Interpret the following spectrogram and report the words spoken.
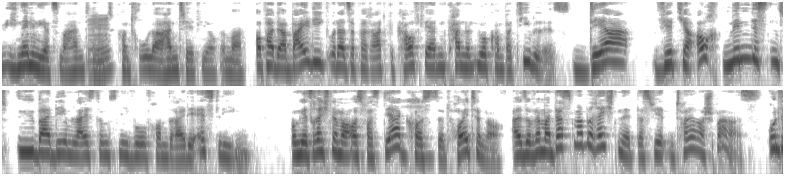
ich nenne ihn jetzt mal Handheld, mhm. Controller, Handheld, wie auch immer, ob er dabei liegt oder separat gekauft werden kann und nur kompatibel ist, der wird ja auch mindestens über dem Leistungsniveau vom 3DS liegen. Und jetzt rechne mal aus, was der kostet, heute noch. Also wenn man das mal berechnet, das wird ein teurer Spaß. Und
